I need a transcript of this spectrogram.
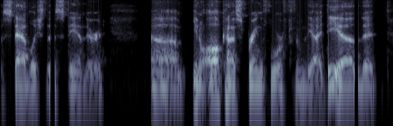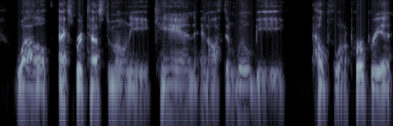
establish this standard, um, you know, all kind of spring forth from the idea that while expert testimony can and often will be helpful and appropriate,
